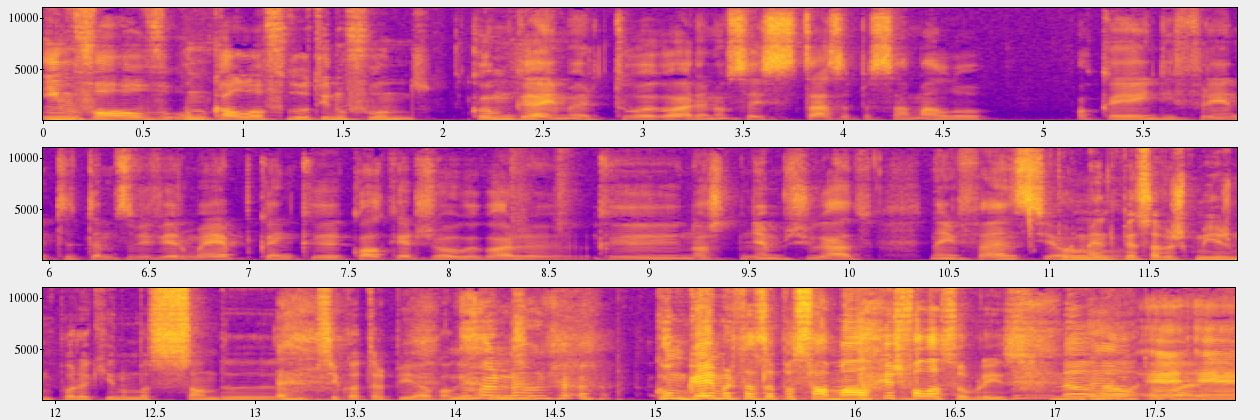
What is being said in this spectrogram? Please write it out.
envolve um Call of Duty no fundo. Como gamer, tu agora, não sei se estás a passar mal ou ok, é indiferente, estamos a viver uma época em que qualquer jogo agora que nós tenhamos jogado na infância Por ou... menos pensavas que me ias-me pôr aqui numa sessão de, psicoterapia ou qualquer Não, coisa. não, não. Como gamer estás a passar mal, queres falar sobre isso? Não, não, tá é,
